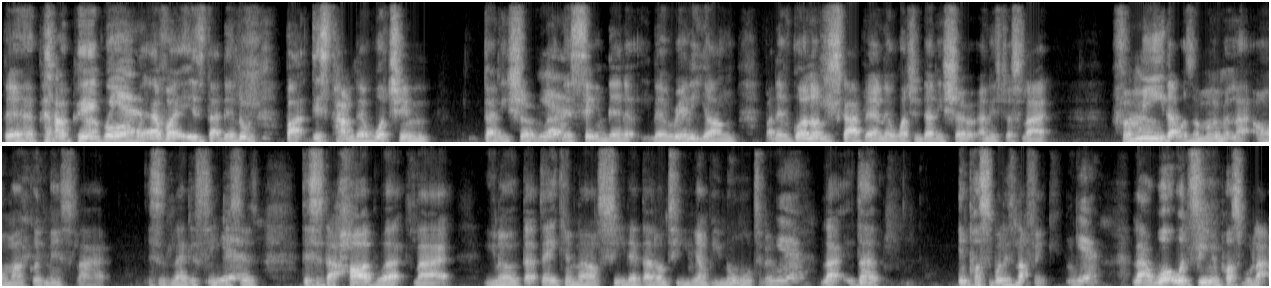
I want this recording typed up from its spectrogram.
their Peppa Chop Pig or yeah. whatever it is that they're doing. But this time they're watching Daddy's show. Yeah. Like they're sitting there, they're, they're really young, but they've gone on Skype there and they're watching Daddy's show, and it's just like, for Wow. me, that was a moment like, oh my goodness, like this is legacy. This is this is that hard work, like you know that they can now see their dad on TV and be normal to them. Yeah, Like that, impossible is nothing. yeah, Like what would seem impossible, like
